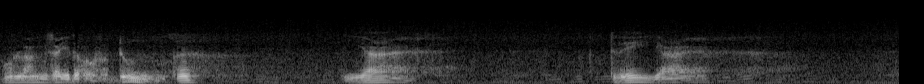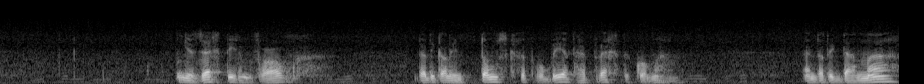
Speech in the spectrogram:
Hoe lang zou je erover doen? Hè? Een jaar. Twee jaar. Je zegt tegen mevrouw dat ik al in Tomsk geprobeerd heb weg te komen. En dat ik daarna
